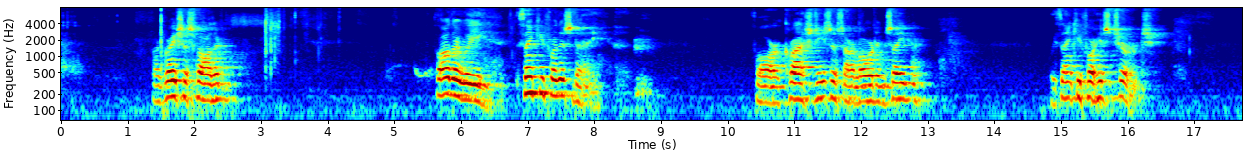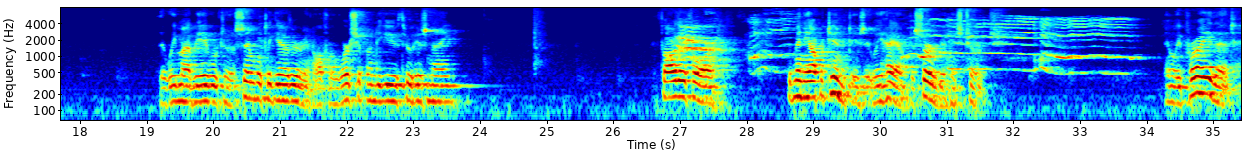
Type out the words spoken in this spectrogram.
our gracious Father, Father, we thank you for this day, for Christ Jesus, our Lord and Savior. We thank you for his church, that we might be able to assemble together and offer worship unto you through his name. Father, for the many opportunities that we have to serve in His church. And we pray that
